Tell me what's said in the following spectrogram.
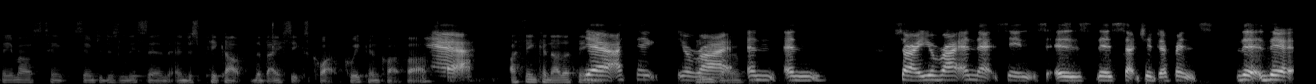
females team, seem to just listen and just pick up the basics quite quick and quite fast. yeah I think another thing. Yeah, I think you're There you right. And and sorry, you're right in that sense is there's such a difference. The the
